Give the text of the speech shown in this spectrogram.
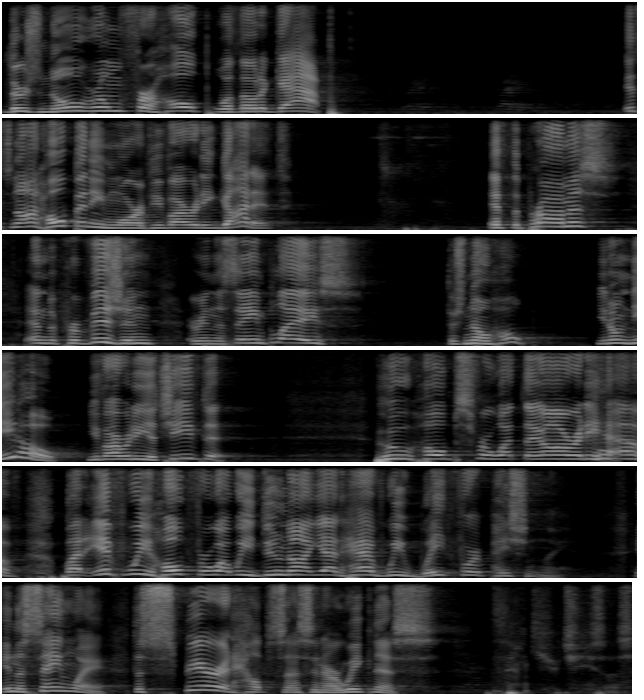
There's no room for hope without a gap. It's not hope anymore if you've already got it. If the promise and the provision are in the same place, there's no hope. You don't need hope. You've already achieved it. Who hopes for what they already have? But if we hope for what we do not yet have, we wait for it patiently. In the same way, the Spirit helps us in our weakness. Thank you, Jesus.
